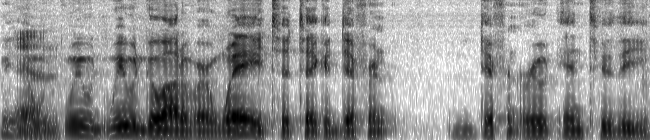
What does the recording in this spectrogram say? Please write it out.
You know, and we would we would go out of our way to take a different different route into the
